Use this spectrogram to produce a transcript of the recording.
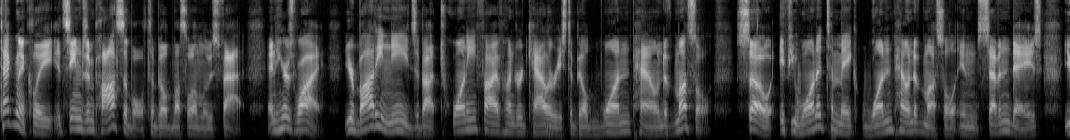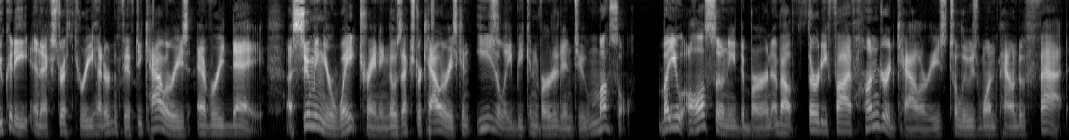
Technically, it seems impossible to build muscle and lose fat. And here's why. Your body needs about 2,500 calories to build one pound of muscle. So, if you wanted to make one pound of muscle in seven days, you could eat an extra 350 calories every day. Assuming you're weight training, those extra calories can easily be converted into muscle. But you also need to burn about 3,500 calories to lose one pound of fat.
